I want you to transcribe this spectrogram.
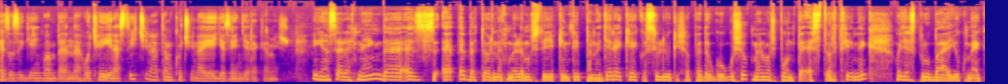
ez az igény van benne, hogyha én ezt így csináltam, akkor csinálja így az én gyerekem is. Igen, szeretnénk, de ez, e, ebbe törnek mellé most egyébként éppen a gyerekek, a szülők és a pedagógusok, pedagógusok, mert most pont ez történik, hogy ezt próbáljuk meg.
